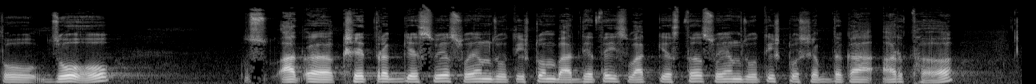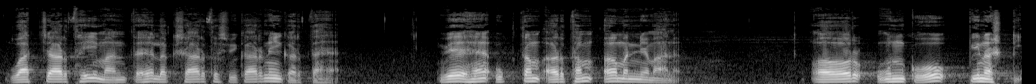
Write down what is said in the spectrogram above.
तो जो क्षेत्रज्ञ स्वयं ज्योतिष्व बाध्यते इस वाक्यस्थ स्वयं ज्योतिष्व शब्द का अर्थ वाच्यार्थ ही मानते हैं, लक्ष्यार्थ स्वीकार नहीं करते हैं। वे हैं उक्तम अर्थम अमन्यमान। और उनको पिनष्टि,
